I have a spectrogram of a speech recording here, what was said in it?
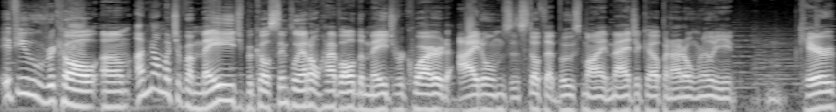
if you recall, um, I'm not much of a mage because simply I don't have all the mage required items and stuff that boost my magic up and I don't really care.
